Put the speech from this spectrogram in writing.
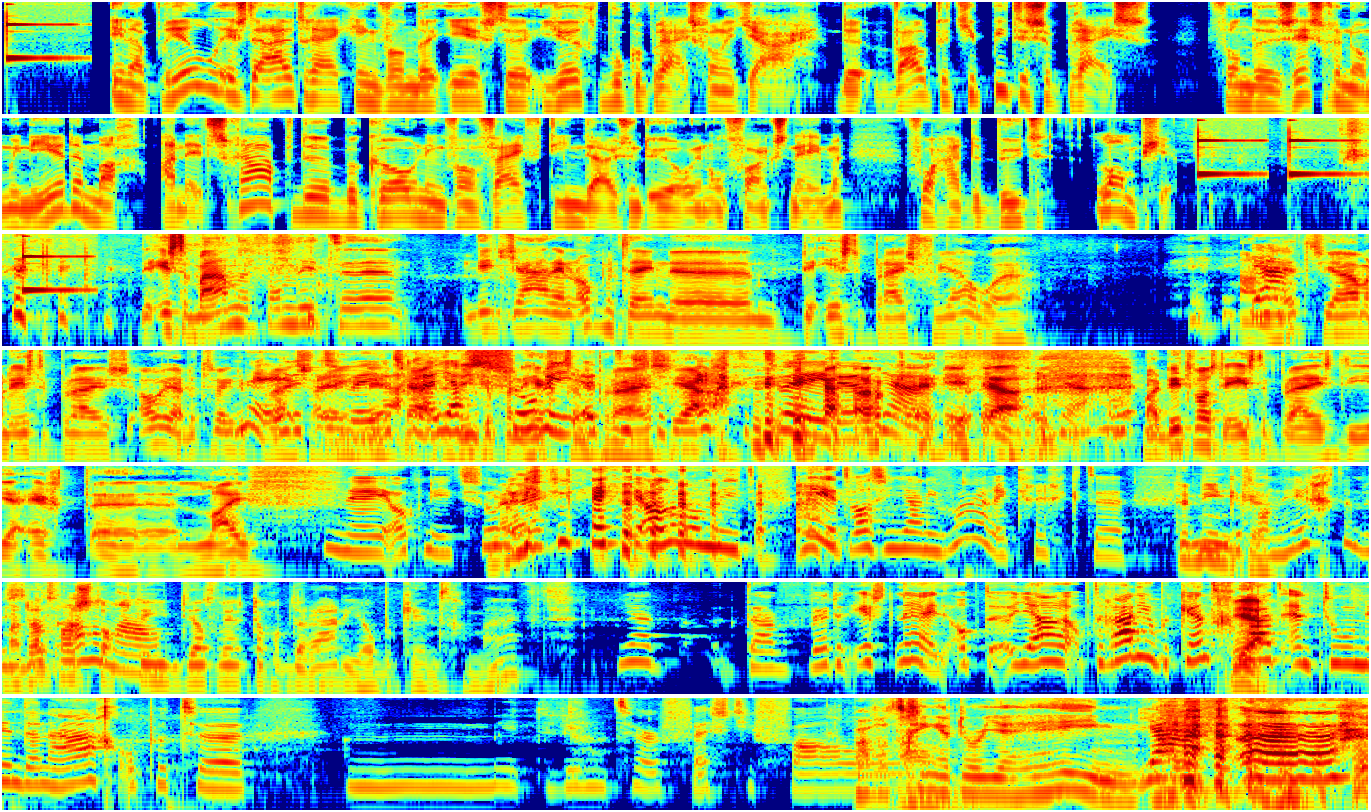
In april is de uitreiking van de eerste jeugdboekenprijs van het jaar, de Woutertje Pieterse prijs. Van de zes genomineerden mag Annette Schaap de bekroning van 15.000 euro in ontvangst nemen voor haar debuut Lampje. De eerste maanden van dit, eh, dit jaar en ook meteen de, de eerste prijs voor jou, eh Annette. Ja. maar de eerste prijs... Oh ja, de tweede Nee, prijs. de tweede. Ja, Lieke van sorry, het is prijs. toch ja. echt de tweede, Ja, ja. ja. Ja. Maar dit was de eerste prijs die je echt eh, live... Nee, ook niet. Sorry. Nee? allemaal niet. Nee, het was in januari kreeg ik de, De Nienke van Hichten. Dus maar dat, was allemaal... toch die, dat werd toch op de radio bekendgemaakt? Ja, daar werd het eerst... Nee, op de, ja, op de radio bekendgemaakt. En toen in Den Haag op het Midwinterfestival. Maar wat ging er door je heen? Ja, eh,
